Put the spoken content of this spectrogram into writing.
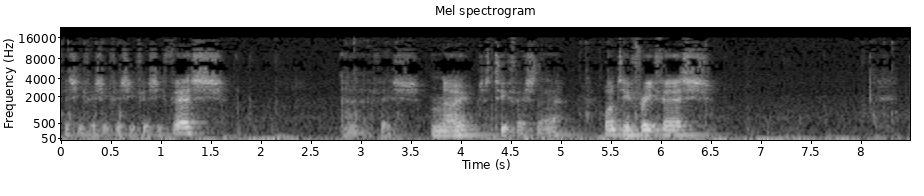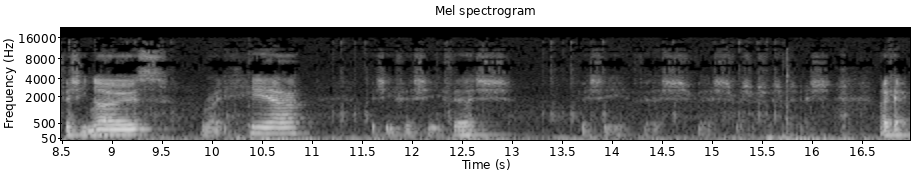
Fishy, fishy, fishy, fishy, fish. Uh, fish. No, just two fish there. One, two, three fish. Fishy nose. Right here. Fishy, fishy, fish. Fishy, fish, fish, fish, fish, fish, fish, fish. Okay.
